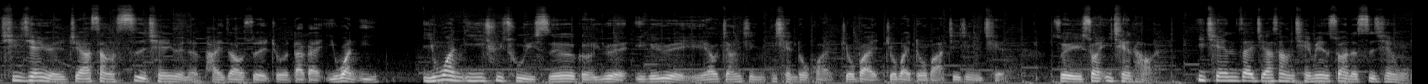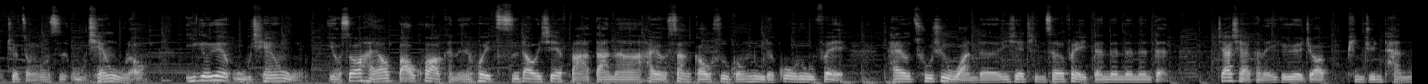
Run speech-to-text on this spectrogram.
七千元加上四千元的牌照税，就大概一万一。一万一去除以十二个月，一个月也要将近一千多块，九百九百多吧，接近一千。所以算一千好，一千再加上前面算的四千五，就总共是五千五喽。一个月五千五，有时候还要包括可能会吃到一些罚单啊，还有上高速公路的过路费，还有出去玩的一些停车费等等等等等，加起来可能一个月就要平均摊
